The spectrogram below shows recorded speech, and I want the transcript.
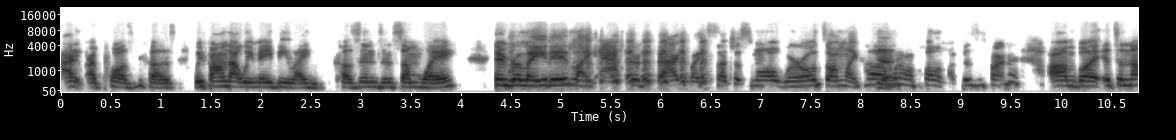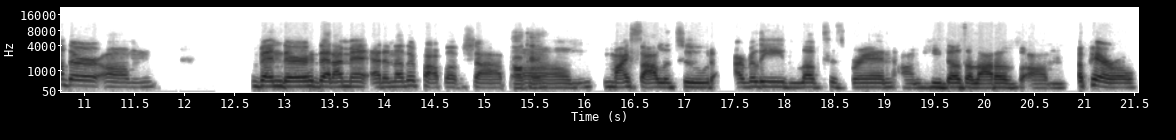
I, I pause because we found out we may be like cousins in some way and related like after the fact like such a small world. So i'm like huh, yeah. what do i call it my business partner? Um but it's another um vendor that i met at another pop-up shop. Okay. um my solitude i really loved his brand. Um he does a lot of um apparel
